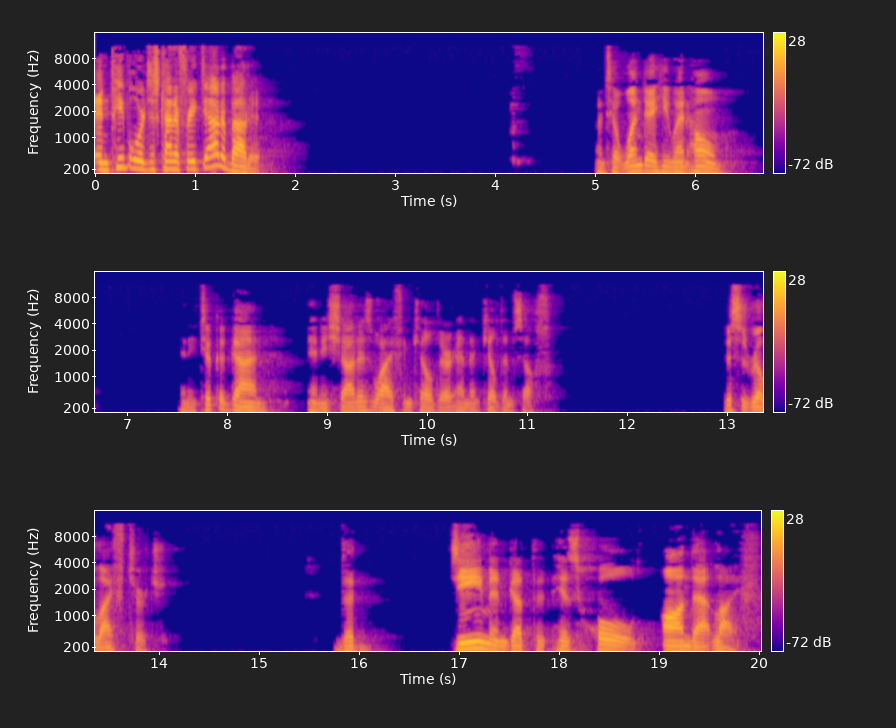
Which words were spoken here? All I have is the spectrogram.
and people were just kind of freaked out about it. Until one day he went home and he took a gun and he shot his wife and killed her and then killed himself. This is real life, church. The demon got the, his hold on that life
